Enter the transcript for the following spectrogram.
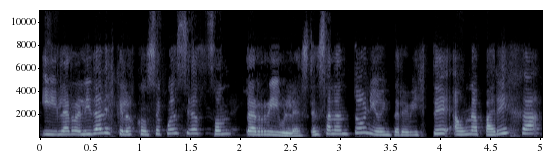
y la realidad es que las consecuencias son terribles. En San Antonio entrevisté a una pareja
